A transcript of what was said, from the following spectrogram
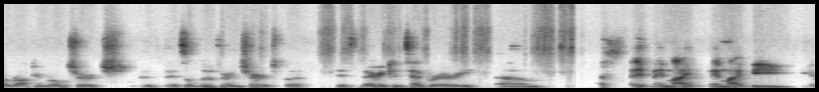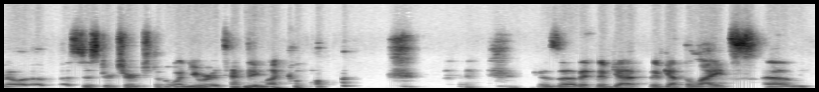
a rock and roll church. It, it's a Lutheran church, but it's very contemporary. Um, it, it, might it might be you know a, a, sister church to the one you were attending, Michael, because uh, they, have got they've got the lights. Um,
